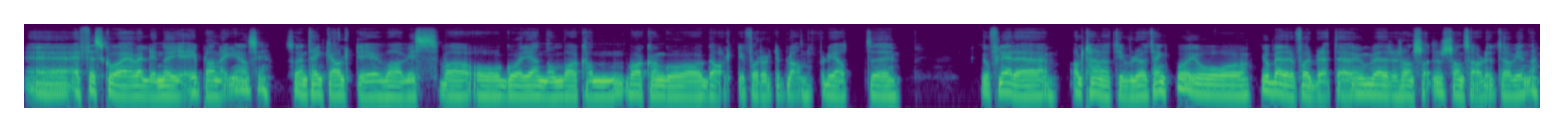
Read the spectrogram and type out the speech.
Eh, FSK er veldig nøye i planlegginga si, så en tenker alltid hva hvis, hva, og går gjennom hva kan, hva kan gå galt i forhold til planen. Fordi at eh, jo flere alternativer du har tenkt på, jo, jo bedre forberedt er jo bedre sjanse har du til å vinne.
